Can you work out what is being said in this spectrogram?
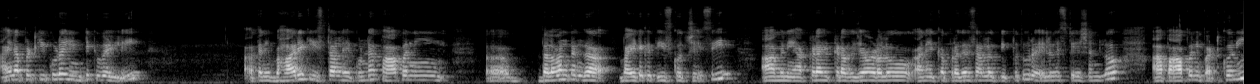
అయినప్పటికీ కూడా ఇంటికి వెళ్ళి అతని భార్యకి ఇష్టం లేకుండా పాపని బలవంతంగా బయటకు తీసుకొచ్చేసి ఆమెని అక్కడ ఇక్కడ విజయవాడలో అనేక ప్రదేశాల్లో తిప్పుతూ రైల్వే స్టేషన్లో ఆ పాపని పట్టుకొని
